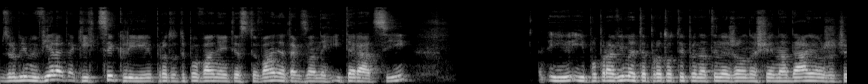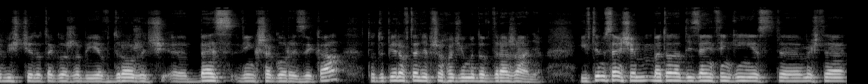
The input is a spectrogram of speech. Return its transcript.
zrobimy wiele takich cykli prototypowania i testowania, tak zwanych iteracji, i, i poprawimy te prototypy na tyle, że one się nadają rzeczywiście do tego, żeby je wdrożyć e, bez większego ryzyka, to dopiero wtedy przechodzimy do wdrażania. I w tym sensie metoda design thinking jest, e, myślę,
